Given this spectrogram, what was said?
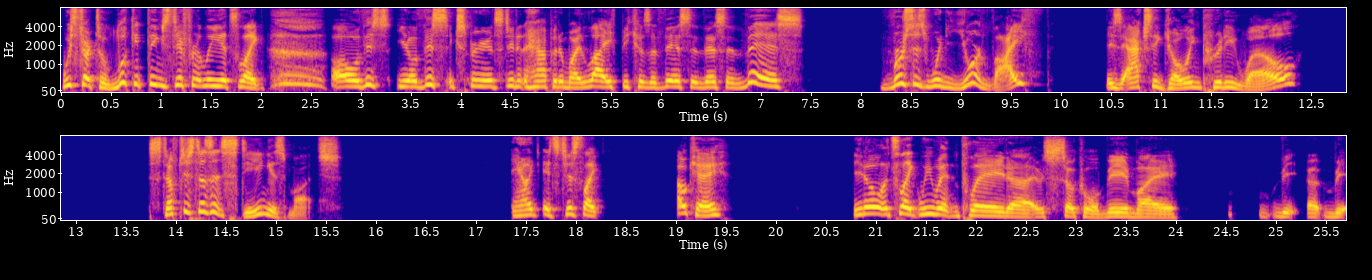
We start to look at things differently. It's like, oh, this, you know, this experience didn't happen in my life because of this and this and this. Versus when your life is actually going pretty well, stuff just doesn't sting as much you know, it's just like, okay. You know, it's like we went and played. Uh, it was so cool. Me and my, me, uh, me,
